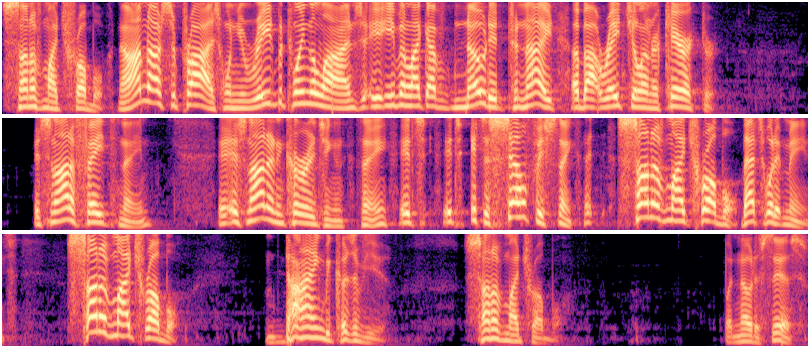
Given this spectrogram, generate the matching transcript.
Son of my trouble. Now, I'm not surprised when you read between the lines, even like I've noted tonight about Rachel and her character. It's not a faith name. It's not an encouraging thing. It's, it's, it's a selfish thing. Uh, son of my trouble. That's what it means. Son of my trouble. I'm dying because of you. Son of my trouble. But notice this.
